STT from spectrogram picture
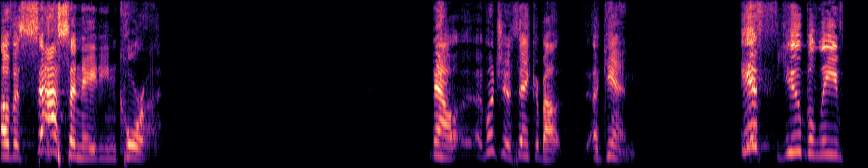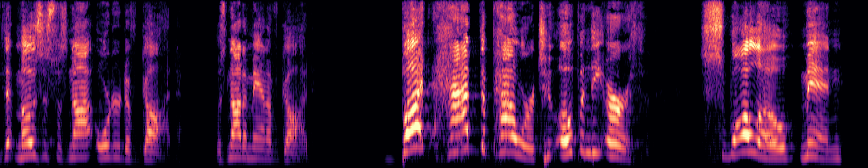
of assassinating Korah. Now, I want you to think about again if you believe that Moses was not ordered of God, was not a man of God, but had the power to open the earth, swallow men,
